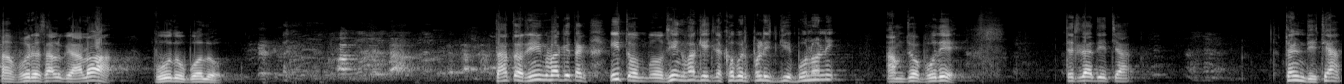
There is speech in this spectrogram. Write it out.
હા ભૂરે ચાલુ કે હાલો ભૂરું બોલો. તા તો રીંગ વાગી તા. એ તો રીંગ વાગી એટલે ખબર પડી જ ગઈ. બોલો નહીં. આમ જો ભૂદે તેટલા દી ત્યાં ત્રણ દી ત્યાં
